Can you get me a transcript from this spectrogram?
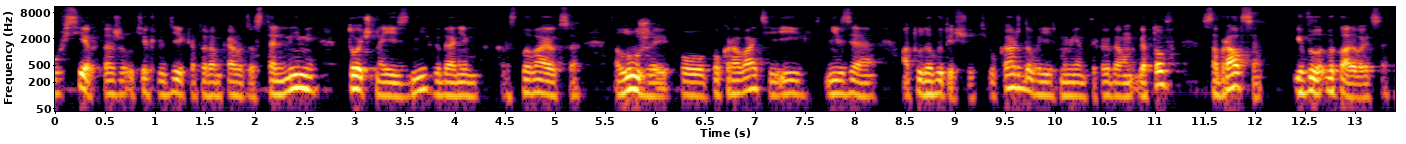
У всех, даже у тех людей, которые вам кажутся стальными, точно есть дни, когда они расплываются лужей по, по кровати, и их нельзя оттуда вытащить. У каждого есть моменты, когда он готов, собрался и выкладывается.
